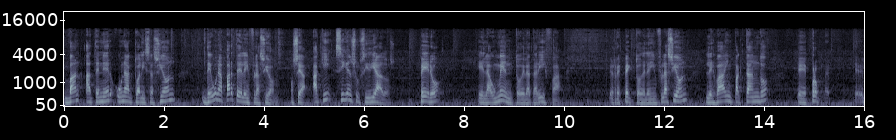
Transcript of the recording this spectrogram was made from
van a tener una actualización de una parte de la inflación. O sea, aquí siguen subsidiados, pero el aumento de la tarifa respecto de la inflación les va impactando eh, eh,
